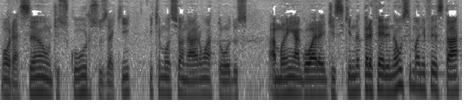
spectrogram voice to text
uma oração, discursos aqui e que emocionaram a todos. A mãe agora disse que prefere não se manifestar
